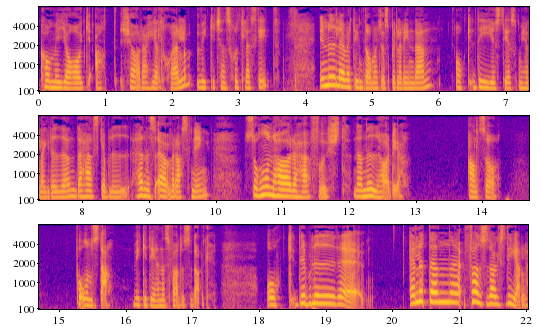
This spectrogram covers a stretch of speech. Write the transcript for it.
kommer jag att köra helt själv, vilket känns skitläskigt. Emilia vet inte om att jag spelar in den och det är just det som är hela grejen. Det här ska bli hennes överraskning. Så hon hör det här först när ni hör det. Alltså på onsdag, vilket är hennes födelsedag. Och det blir eh, en liten eh, födelsedagsdel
